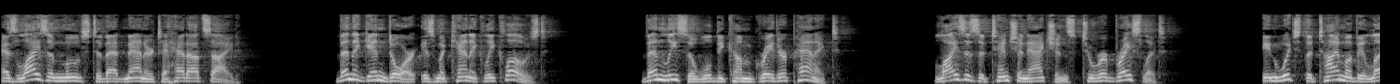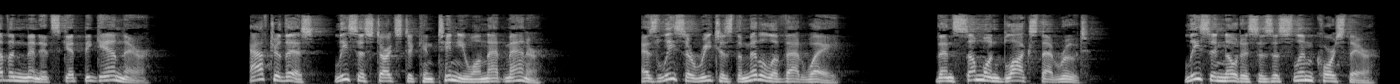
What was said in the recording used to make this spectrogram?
As Lisa moves to that manner to head outside. Then again door is mechanically closed. Then Lisa will become greater panicked. Lisa's attention actions to her bracelet in which the time of 11 minutes get began there. After this, Lisa starts to continue on that manner. As Lisa reaches the middle of that way, then someone blocks that route. Lisa notices a slim course there,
